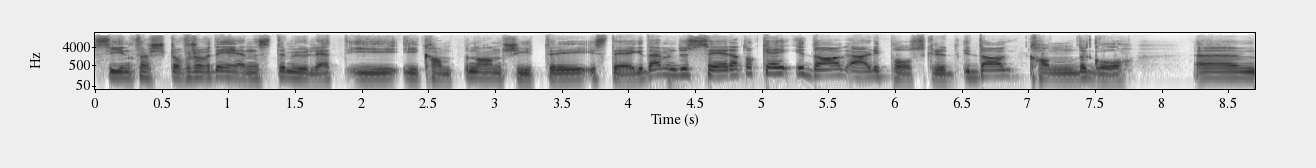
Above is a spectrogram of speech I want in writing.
sin første og for så vidt eneste mulighet i, i kampen, og han skyter i, i steget der. Men du ser at ok, i dag er de påskrudd. I dag kan det gå. Eh,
